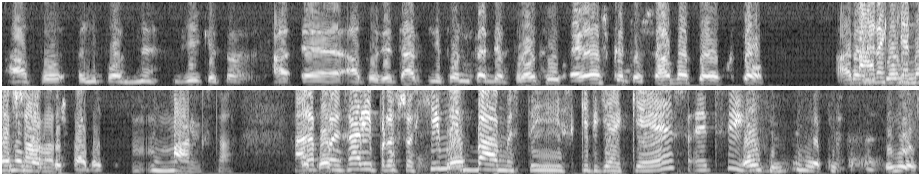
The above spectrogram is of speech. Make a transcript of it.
Από, λοιπόν, ναι, βγήκε το, ε, από Δετάρτη λοιπόν 5 πρώτου έως και το Σάββατο 8. Άρα, Άρα λοιπόν και το Σάββατο. το Σάββατο. Μάλιστα. Άρα Οπότε, μεγάλη προσοχή, μην πάμε στις Κυριακές, έτσι. Όχι, δεν είναι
